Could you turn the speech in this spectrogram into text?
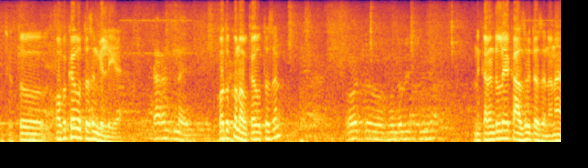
আচ্ছা তো অপেক্ষা করতেছেন গেলে কারেন্ট নাই। কতক্ষণ অপেক্ষা করতেছেন? ও তো পনেরো বিশ মিনিট। মানে কারেন্টের লেগে কাজ হইতেছে না না?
